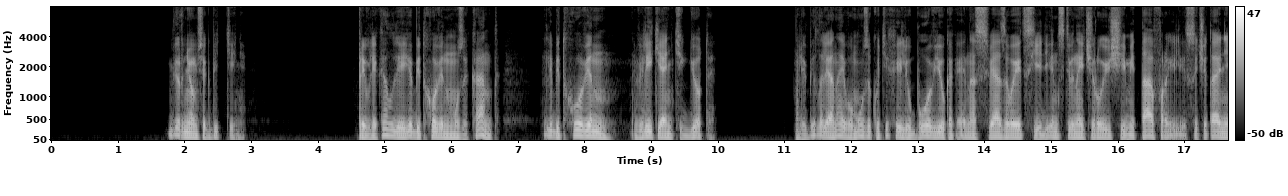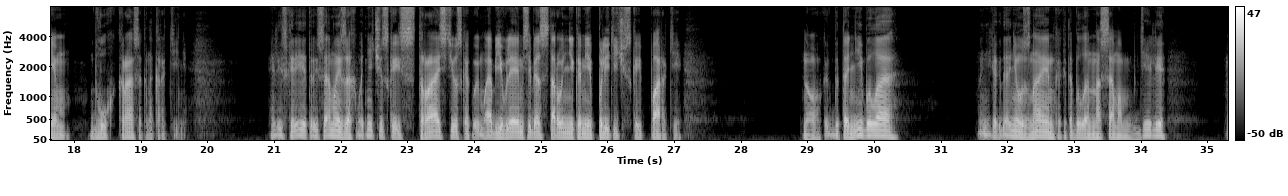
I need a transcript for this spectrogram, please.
Вернемся к Беттине. Привлекал ли ее Бетховен музыкант или Бетховен великий антигёте. Любила ли она его музыку тихой любовью, какая нас связывает с единственной чарующей метафорой или сочетанием двух красок на картине? Или, скорее, той самой захватнической страстью, с какой мы объявляем себя сторонниками политической партии? Но, как бы то ни было, мы никогда не узнаем, как это было на самом деле —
